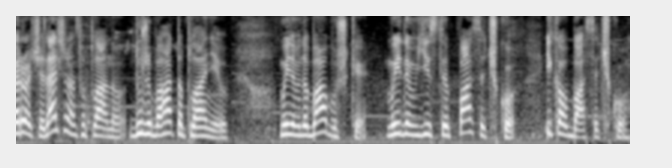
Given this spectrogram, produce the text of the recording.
Коротше, далі у нас по плану дуже багато планів. Ми йдемо до бабушки, ми йдемо їсти пасочку і ковбасочку.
